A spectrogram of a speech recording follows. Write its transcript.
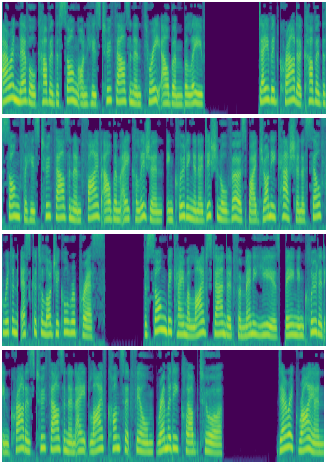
Aaron Neville covered the song on his 2003 album Believe. David Crowder covered the song for his 2005 album A Collision, including an additional verse by Johnny Cash and a self-written eschatological repress. The song became a live standard for many years, being included in Crowder's 2008 live concert film Remedy Club Tour. Derek Ryan,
